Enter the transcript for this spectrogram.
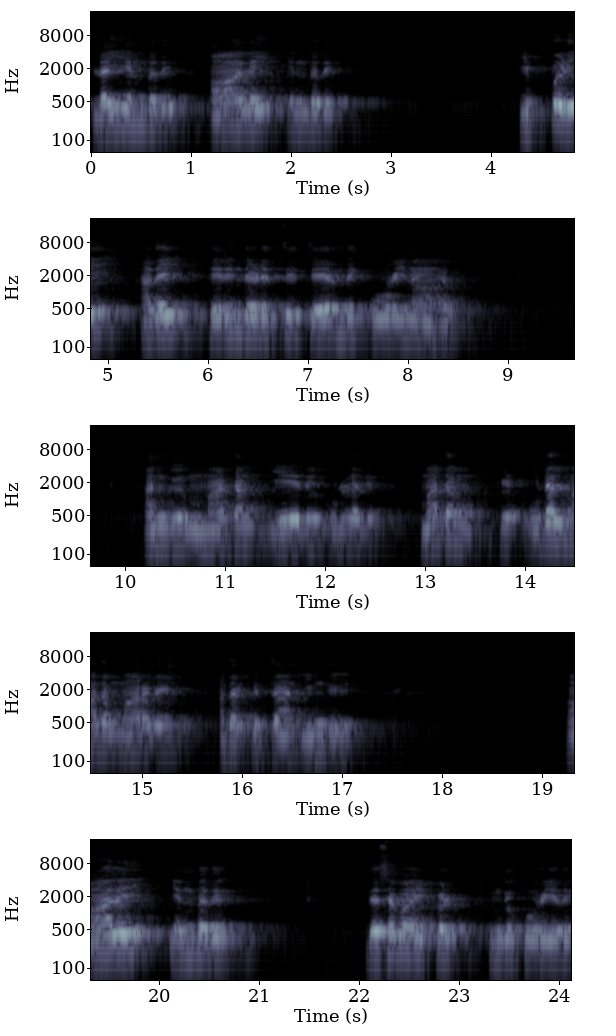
லை என்பது ஆலை என்பது. இப்படி அதை தெரிந்தெடுத்து தேர்ந்து கூறினால் அங்கு மதம் ஏது உள்ளது? மதம் உடல் மதம் மாற வேண்டும். அதற்குத்தான் இங்கு ஆலை என்பது தசவாயுக்கள் இங்கு கூறியது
